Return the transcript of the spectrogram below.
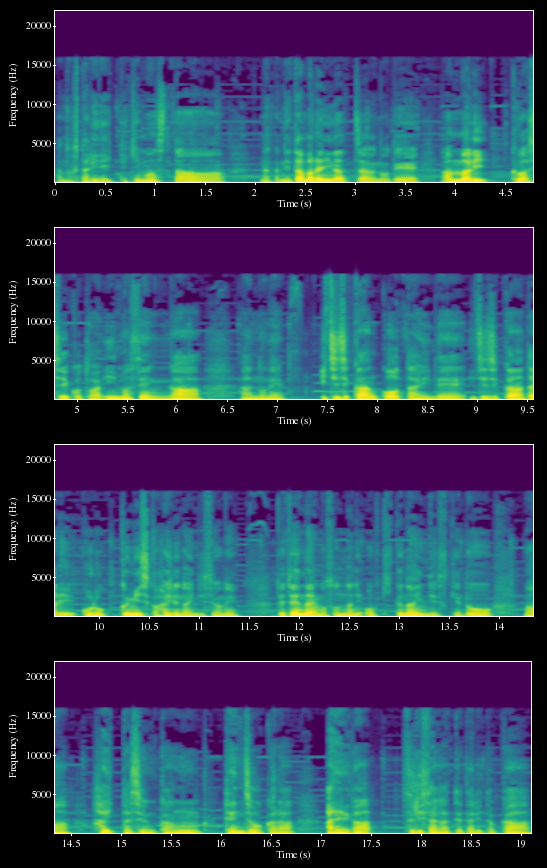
あの、二人で行ってきました。なんかネタバレになっちゃうので、あんまり詳しいことは言いませんが、あのね、1時間交代で1時間あたり5、6組しか入れないんですよね。で、店内もそんなに大きくないんですけど、まあ、入った瞬間、天井からあれが吊り下がってたりとか、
